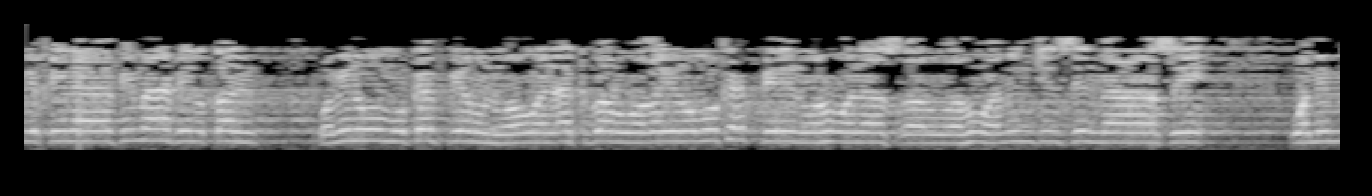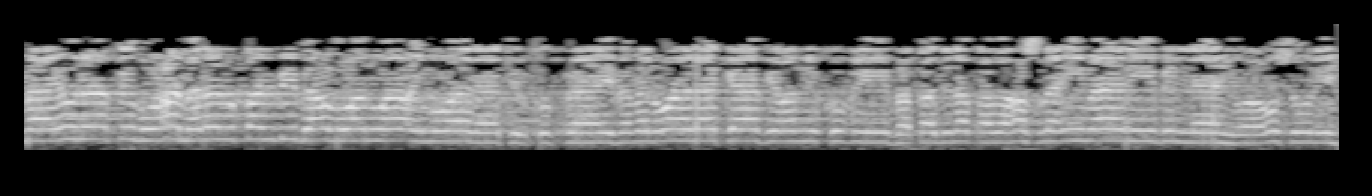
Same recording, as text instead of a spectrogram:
بخلاف ما في القلب. ومنه مكفر وهو الأكبر وغير مكفر وهو الأصغر وهو من جنس المعاصي. ومما يناقض عمل القلب بعض أنواع موالاة الكفار فمن والى كافرا لكفره فقد نقض أصل إيمانه بالله ورسله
